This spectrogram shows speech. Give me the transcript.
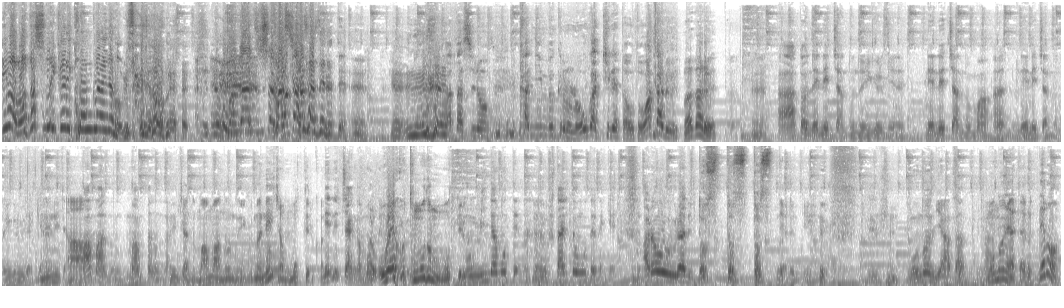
今私の怒りこんぐらいなのみたいな。爆発したら可視化分かさせるって。る私の堪忍袋の尾が切れた音分かる？わかるああとねねちゃんのぬいぐるみだね。ねねちゃんのまあねねちゃんのぬいぐるみだっけ？ねねちゃんあ。ママのママのだっけ？姉ちゃんのママのぬいぐるみ。まあ姉ちゃんも持ってるから。ねねちゃんがあ持ってる。れ親子ともども持ってるから。もうみんな持ってんだ、二人とも持ってんだっけ、あれを裏でドスドスドスってやるっていう。物に当たって、まあ物に当たる。でも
